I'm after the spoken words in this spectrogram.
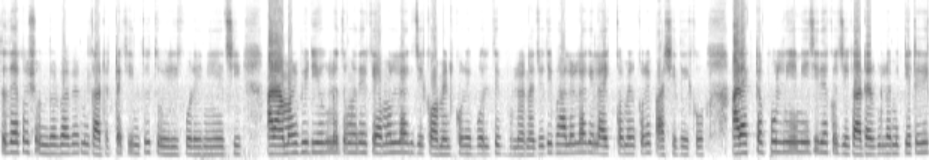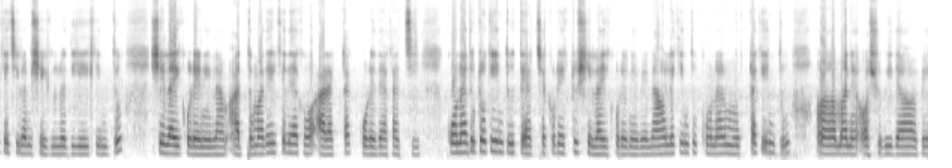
তো দেখো সুন্দরভাবে আমি গাটারটা কিন্তু তৈরি করে নিয়েছি। আর আমার ভিডিওগুলো তোমাদের কেমন লাগছে কমেন্ট করে বলতে ভুলো না। যদি ভালো লাগে লাইক কমেন্ট করে পাশে দেখো। আর একটা ফুল নিয়ে নিয়েছি দেখো যে গার্ডারগুলো আমি কেটে রেখেছিলাম, সেগুলো দিয়েই কিন্তু সেলাই করে নিলাম। আর তোমাদেরকে দেখো আর একটা করে দেখাচ্ছি। কোনা দুটো কিন্তু তেরচা করে একটু সেলাই করে নেবে, না হলে কিন্তু কোনার মুখটা কিন্তু মানে অসুবিধা হবে।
